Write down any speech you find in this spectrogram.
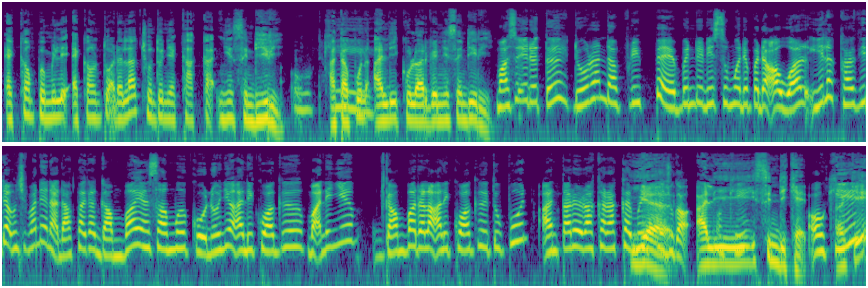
akaun pemilik akaun tu adalah contohnya kakaknya sendiri okay. ataupun ahli keluarganya sendiri maksudnya doktor diorang dah prepare benda ni semua daripada awal ialah kalau tidak macam mana nak dapatkan gambar yang sama kononnya ahli keluarga maknanya gambar dalam ahli keluarga tu pun antara rakan-rakan mereka yeah, juga ahli okay. syndicate okay. okay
